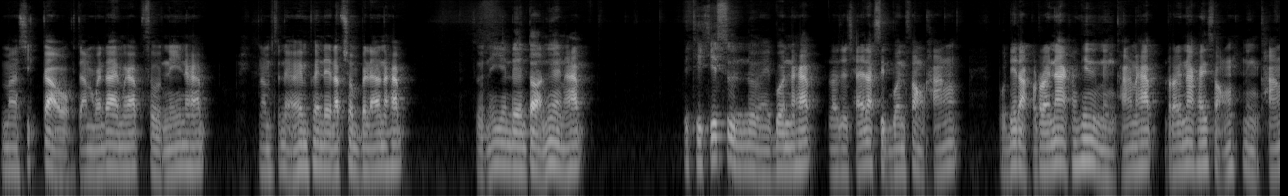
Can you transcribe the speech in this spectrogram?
สมาชิกเก่าจำกันได้ไหมครับ สูตรนี้นะครับนำเสนอให้เพื่อนๆได้รับชมไปแล้วนะครับ สูตรนี้ยังเดินต่อเนื่องนะครับ วิธีคิดสูตรหน่วยบนนะครับ เราจะใช้หลักสิบบนสองครั้ง บวกด้วยหลักร้อยหน้าครั้งที่หนึ่งหนึ่งครั้งนะครับร้อยหน้าครั้งที่สองหนึ่งครั้ง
